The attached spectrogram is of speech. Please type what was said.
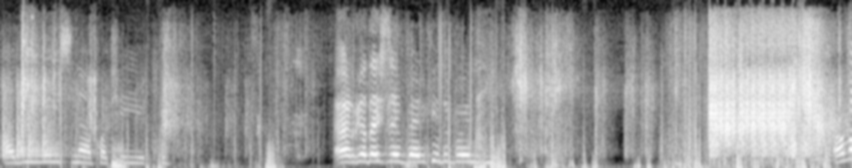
Hadi yine misin ha paçayı yırttım. Arkadaşlar belki de böyle. Ama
